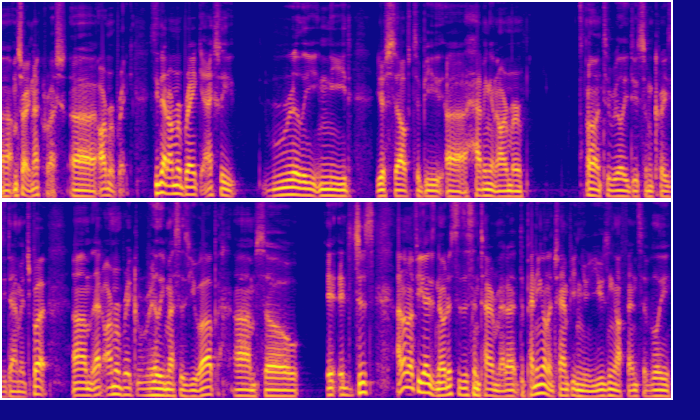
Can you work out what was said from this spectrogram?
Uh, I'm sorry, not Crush. Uh, armor Break. See that armor break? Actually, really need yourself to be uh, having an armor uh, to really do some crazy damage. But um, that armor break really messes you up. Um, so it, it's just, I don't know if you guys noticed this entire meta, depending on the champion you're using offensively.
